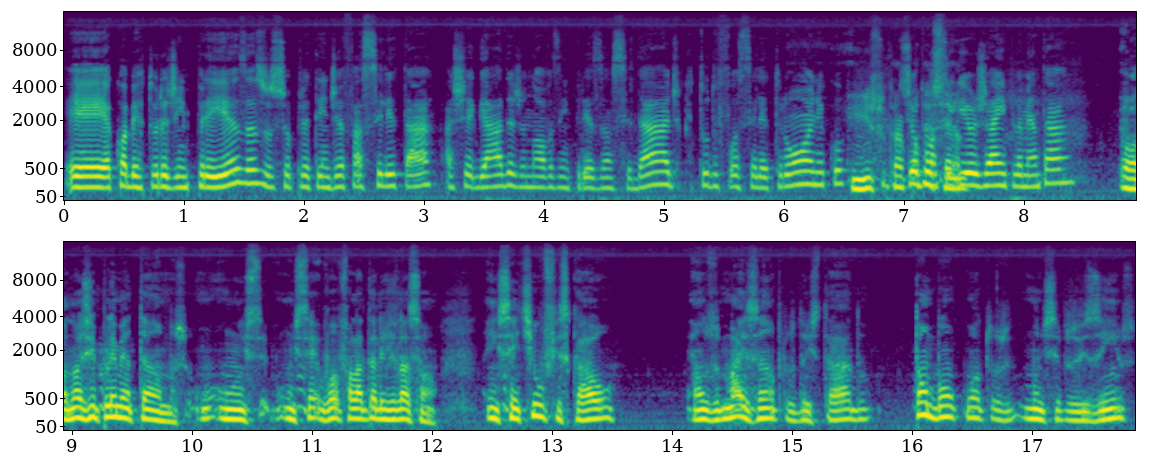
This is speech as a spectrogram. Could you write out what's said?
É, com a abertura de empresas, o senhor pretendia facilitar a chegada de novas empresas na cidade, que tudo fosse eletrônico. E isso está o senhor acontecendo. conseguiu já implementar? Ó, nós implementamos um, um um vou falar da legislação, incentivo fiscal, é um dos mais amplos do estado, tão bom quanto os municípios vizinhos.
